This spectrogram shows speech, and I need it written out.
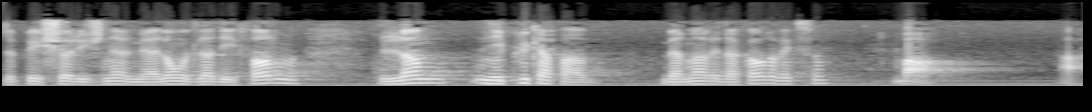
le péché originel, mais allons au-delà des formes, l'homme n'est plus capable. Bernard est d'accord avec ça? Bon. Ah,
